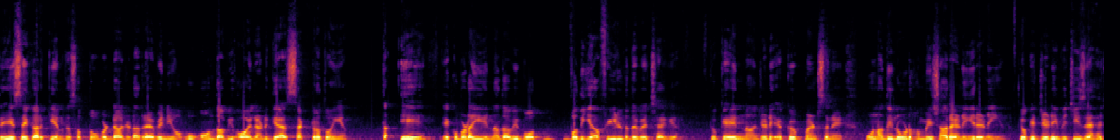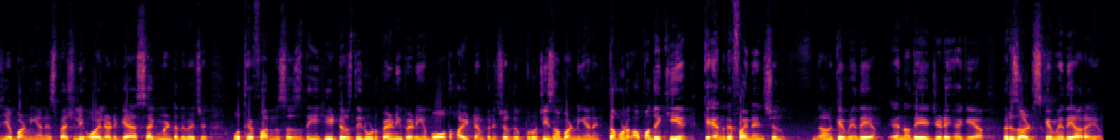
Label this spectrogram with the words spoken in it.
ਤੇ ਇਸੇ ਕਰਕੇ ਇਹਨਾਂ ਤੇ ਸਭ ਤੋਂ ਵੱਡਾ ਜਿਹੜਾ ਰੈਵਨਿਊ ਉਹ ਆਉਂਦਾ ਵੀ ਆਇਲ ਐਂਡ ਗੈਸ ਸੈਕਟਰ ਤੋਂ ਹੀ ਆ। ਤਾਂ ਇਹ ਇੱਕ ਬੜਾ ਹੀ ਇਹਨਾਂ ਦਾ ਵੀ ਬਹੁਤ ਵਧੀਆ ਫੀਲਡ ਦੇ ਵਿੱਚ ਹੈਗਾ ਕਿਉਂਕਿ ਇਹਨਾਂ ਜਿਹੜੇ ਇਕਵਿਪਮੈਂਟਸ ਨੇ, ਉਹਨਾਂ ਦੀ ਲੋੜ ਹਮੇਸ਼ਾ ਰਹਿਣੀ ਹੀ ਰਹਿਣੀ ਹੈ ਕਿਉਂਕਿ ਜਿਹੜੀ ਵੀ ਚੀਜ਼ ਇਹੋ ਜਿਹੀਆਂ ਬਣਨੀਆਂ ਨੇ specially oil and gas segment ਦੇ ਵਿੱਚ, ਉੱਥੇ ਫਰਨੈਸਸ ਦੀ ਹੀਟਰਸ ਦੀ ਲੋੜ ਪੈਣੀ ਪੈਣੀ ਹੈ ਬਹੁਤ ਹਾਈ ਟੈਂਪਰੇਚਰ ਦੇ ਉੱਪਰ ਉਹ ਚੀਜ਼ਾਂ ਬਣਨੀਆਂ ਨੇ। ਤਾਂ ਹੁਣ ਆਪਾਂ ਦੇਖੀਏ ਕਿ ਇਹਨਾਂ ਦੇ ਫਾਈਨੈਂਸ਼ੀਅਲ ਕਿਵੇਂ ਦੇ ਆ, ਇਹਨਾਂ ਦੇ ਜਿਹੜੇ ਹੈਗੇ ਆ ਰਿਜ਼ਲਟਸ ਕਿਵੇਂ ਦੇ ਆ ਰਹੇ ਆ।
